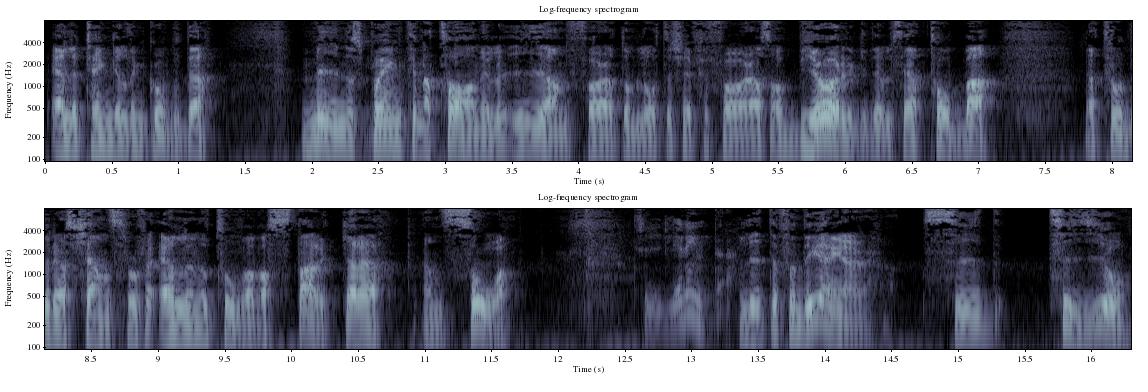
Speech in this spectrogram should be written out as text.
eller Tengel den gode. Minuspoäng till Nathaniel och Ian för att de låter sig förföras av Björg, det vill säga Tobba. Jag trodde deras känslor för Ellen och Tova var starkare än så. Tydligen inte. Lite funderingar. Sid 10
